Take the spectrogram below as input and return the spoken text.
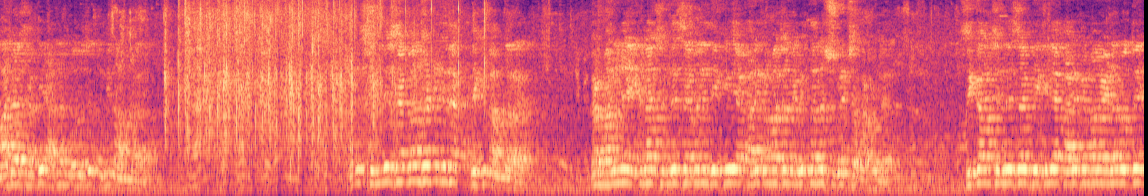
माझ्यासाठी आनंद भरोसे तुम्ही आमदार आहात. आणि शिंदे साहेबांसाठी देखील आमदार आहेत. कारण माननीय एकनाथ शिंदे साहेबांनी देखील या कार्यक्रमाच्या निमित्तानं शुभेच्छा पाठवल्या. श्रीकांत शिंदे साहेब देखील या कार्यक्रमाला येणार होते.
